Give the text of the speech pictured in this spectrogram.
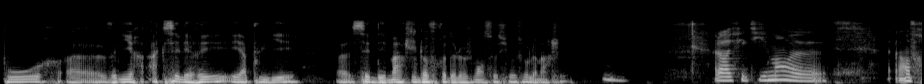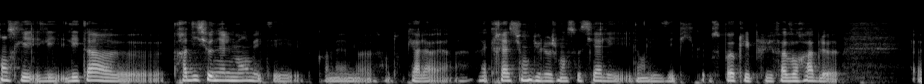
pour venir accélérer et appuyer cette démarche d'offre de logements sociaux sur le marché. Mmh. Alors effectivement, en France, l'État euh, traditionnellement mettait quand même, euh, en tout cas la, création du logement social et, dans les époques les plus favorables, euh,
